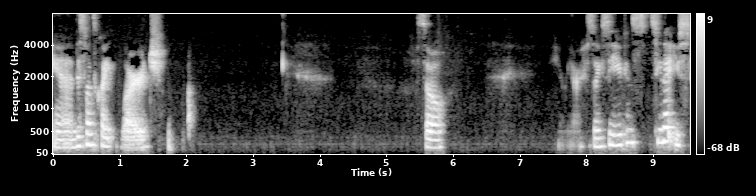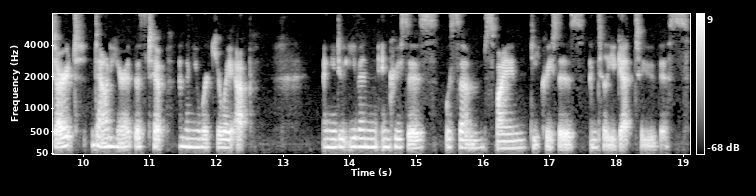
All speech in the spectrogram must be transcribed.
and this one's quite large So here we are. So you see, you can see that you start down here at this tip and then you work your way up. And you do even increases with some spine decreases until you get to this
